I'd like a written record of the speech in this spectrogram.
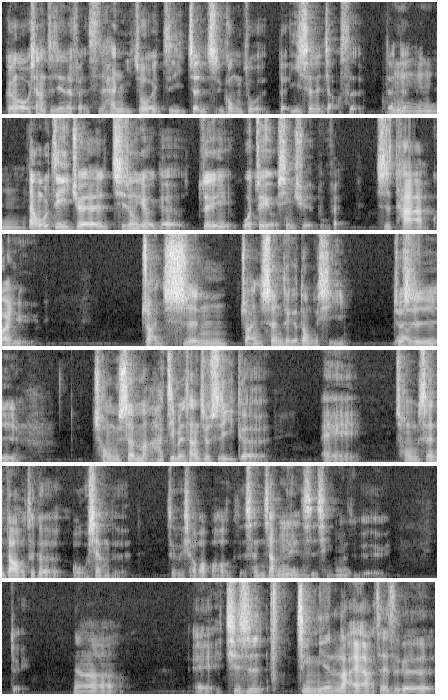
跟偶像之间的粉丝，和你作为自己正职工作的医生的角色等等。嗯嗯。但我自己觉得其中有一个最我最有兴趣的部分，是他关于转身转身这个东西，就是重生嘛。它基本上就是一个诶重生到这个偶像的这个小宝宝的身上这件事情，对不对？对，那。哎，其实近年来啊，在这个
